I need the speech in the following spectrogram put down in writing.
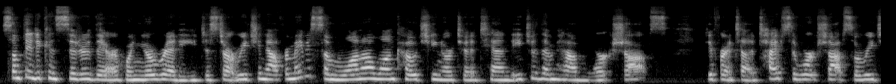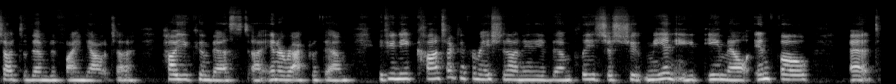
something to consider there when you're ready to start reaching out for maybe some one-on-one coaching or to attend. Each of them have workshops, different uh, types of workshops. So reach out to them to find out uh, how you can best uh, interact with them. If you need contact information on any of them, please just shoot me an e email info at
